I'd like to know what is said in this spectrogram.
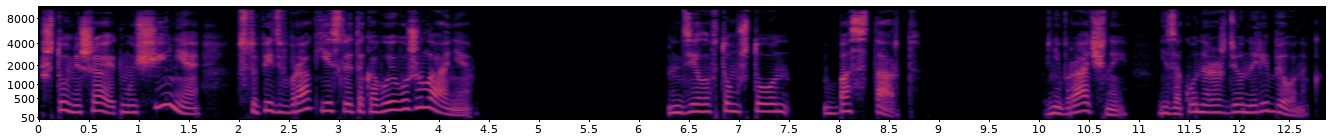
что мешает мужчине вступить в брак, если таково его желание». «Дело в том, что он бастард». внебрачный, незаконно рожденный ребенок.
